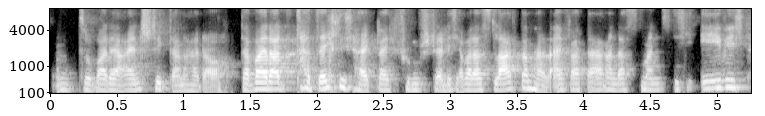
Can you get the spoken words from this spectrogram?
Und so war der Einstieg dann halt auch. Da war da tatsächlich halt gleich fünfstellig, aber das lag dann halt einfach daran, dass man sich ewig,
